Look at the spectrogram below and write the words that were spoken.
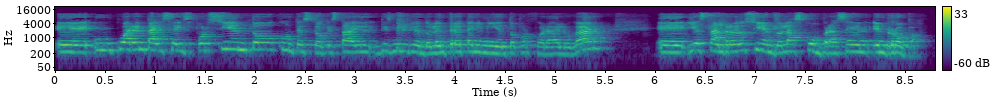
Eh, un 46% contestó que está disminuyendo el entretenimiento por fuera del hogar eh, y están reduciendo las compras en, en, ropa.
